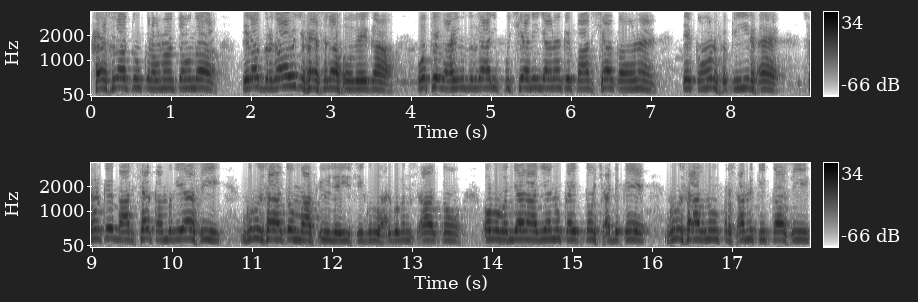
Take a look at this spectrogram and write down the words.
ਫੈਸਲਾ ਤੂੰ ਕਰਾਉਣਾ ਚਾਹੁੰਦਾ ਤੇਰਾ ਦਰਗਾਹ ਵਿੱਚ ਫੈਸਲਾ ਹੋਵੇਗਾ। ਉੱਥੇ ਵਾਹਿਗੁਰੂ ਦਰਗਾਹ 'ਚ ਪੁੱਛਿਆ ਨਹੀਂ ਜਾਣਾ ਕਿ ਪਾਤਸ਼ਾਹ ਕੌਣ ਹੈ ਤੇ ਕੌਣ ਫਕੀਰ ਹੈ। ਸੁਣ ਕੇ ਬਾਦਸ਼ਾਹ ਕੰਬ ਗਿਆ ਸੀ। ਗੁਰੂ ਸਾਹਿਬ ਤੋਂ ਮਾਫੀ ਵੀ ਲਈ ਸੀ। ਗੁਰੂ ਹਰਗੋਬਿੰਦ ਸਾਹਿਬ ਤੋਂ ਉਹ 52 ਰਾਜਿਆਂ ਨੂੰ ਕੈਦ ਤੋਂ ਛੱਡ ਕੇ ਗੁਰੂ ਸਾਹਿਬ ਨੂੰ ਪ੍ਰਸੰਨ ਕੀਤਾ ਸੀ।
